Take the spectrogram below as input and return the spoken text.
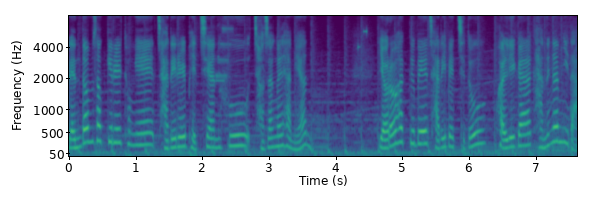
랜덤 섞기를 통해 자리를 배치한 후 저장을 하면 여러 학급의 자리 배치도 관리가 가능합니다.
